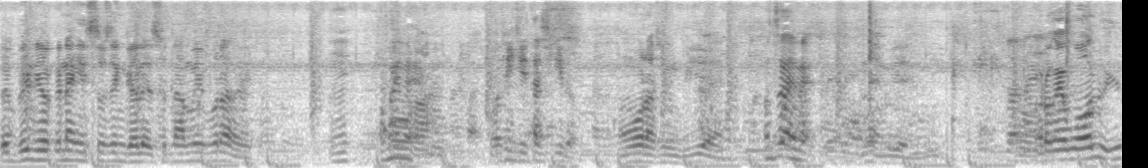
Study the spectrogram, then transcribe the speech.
Beben yo kena isu sing galek tsunami pura we. eh Apa ora enek? Kok sing cita sih Ora sing biyen. Masa enek? Nek biyen. Orang yang wolu ya.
